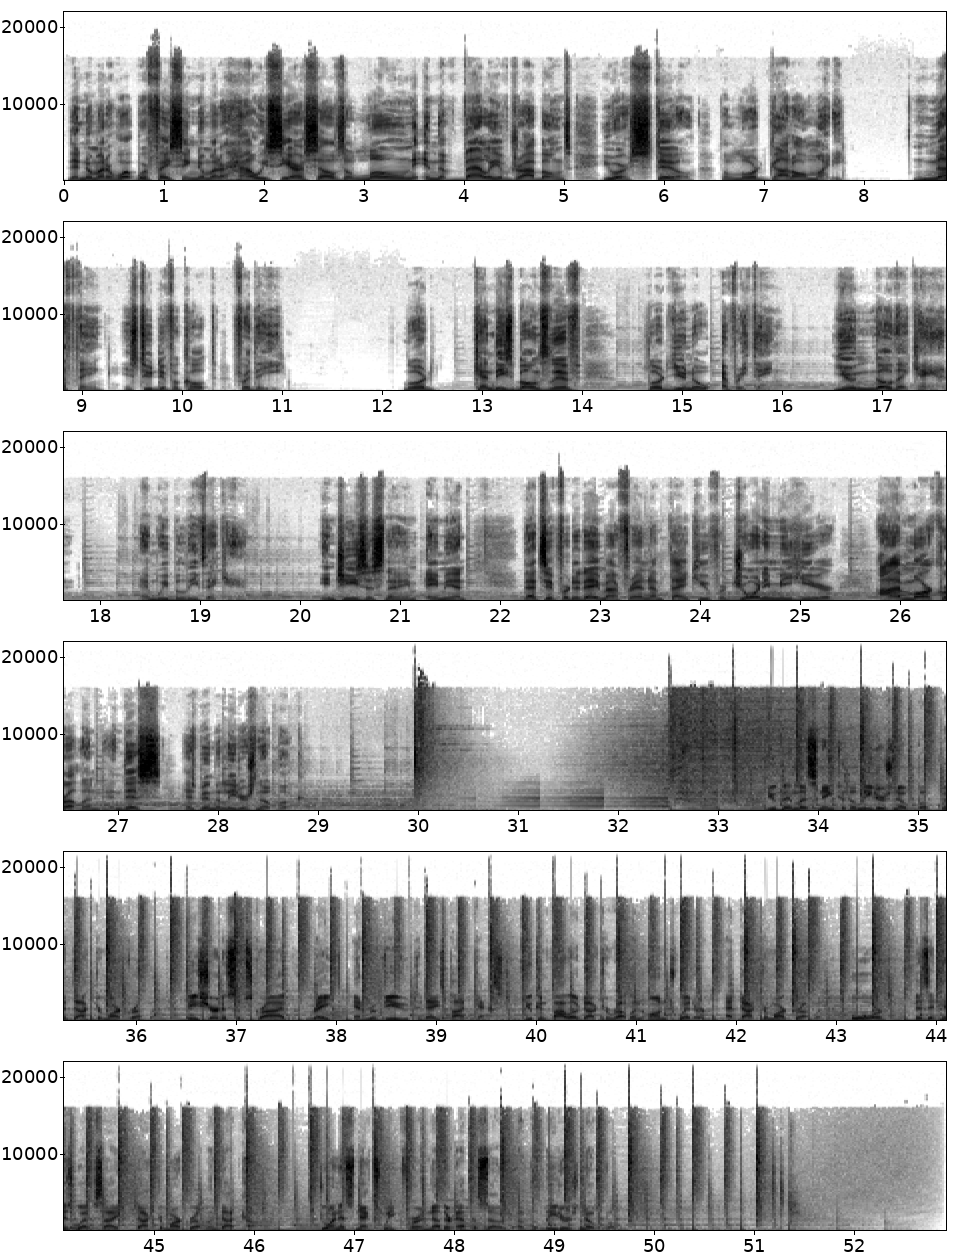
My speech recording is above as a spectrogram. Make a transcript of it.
that no matter what we're facing, no matter how we see ourselves alone in the valley of dry bones, you are still the Lord God Almighty. Nothing is too difficult for thee. Lord, can these bones live? Lord, you know everything. You know they can, and we believe they can. In Jesus' name, amen. That's it for today, my friend. I'm thank you for joining me here. I'm Mark Rutland, and this has been the Leader's Notebook. You've been listening to the Leader's Notebook with Dr. Mark Rutland. Be sure to subscribe, rate, and review today's podcast. You can follow Dr. Rutland on Twitter at Dr. Mark Rutland or visit his website, drmarkrutland.com. Join us next week for another episode of the Leader's Notebook.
